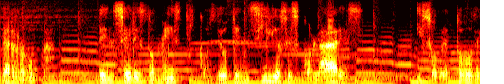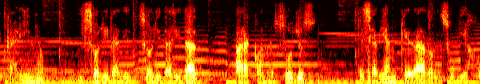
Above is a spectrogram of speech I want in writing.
de ropa, de enseres domésticos, de utensilios escolares y sobre todo de cariño y solidaridad para con los suyos que se habían quedado en su viejo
